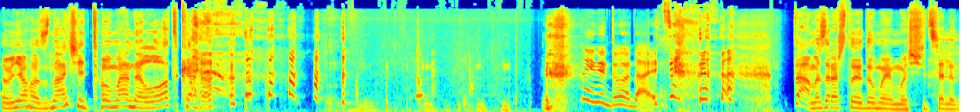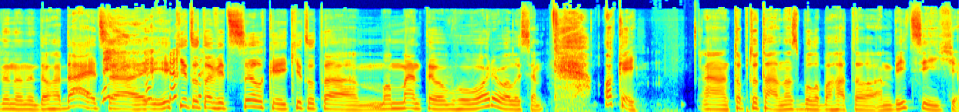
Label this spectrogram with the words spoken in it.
то в нього значить, то в мене лодка. Ну і не догадається. Так, ми зрештою думаємо, що ця людина не догадається. Які тут відсилки, які тут моменти обговорювалися. Окей. Тобто, так, в нас було багато амбіцій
